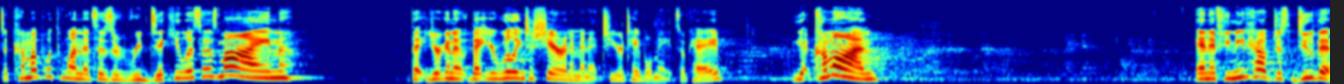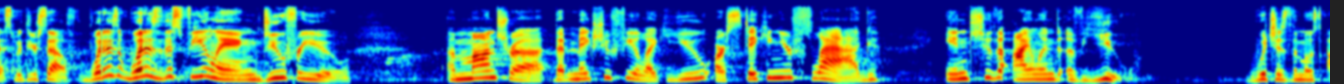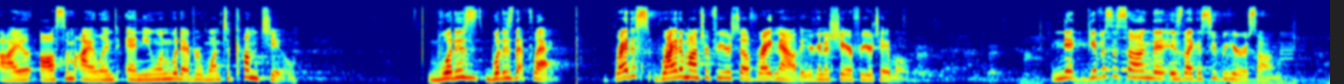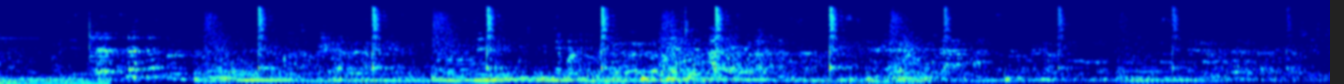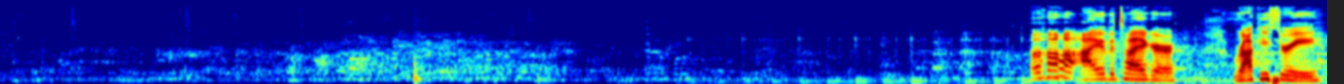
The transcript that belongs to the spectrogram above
to come up with one that's as ridiculous as mine that you're gonna that you're willing to share in a minute to your table mates, okay? Yeah, come on. And if you need help, just do this with yourself. What is what does this feeling do for you? A mantra that makes you feel like you are staking your flag into the island of you, which is the most awesome island anyone would ever want to come to. What is, what is that flag? Write a, write a mantra for yourself right now that you're going to share for your table. Nick, give us a song that is like a superhero song. Eye of the Tiger, Rocky 3,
